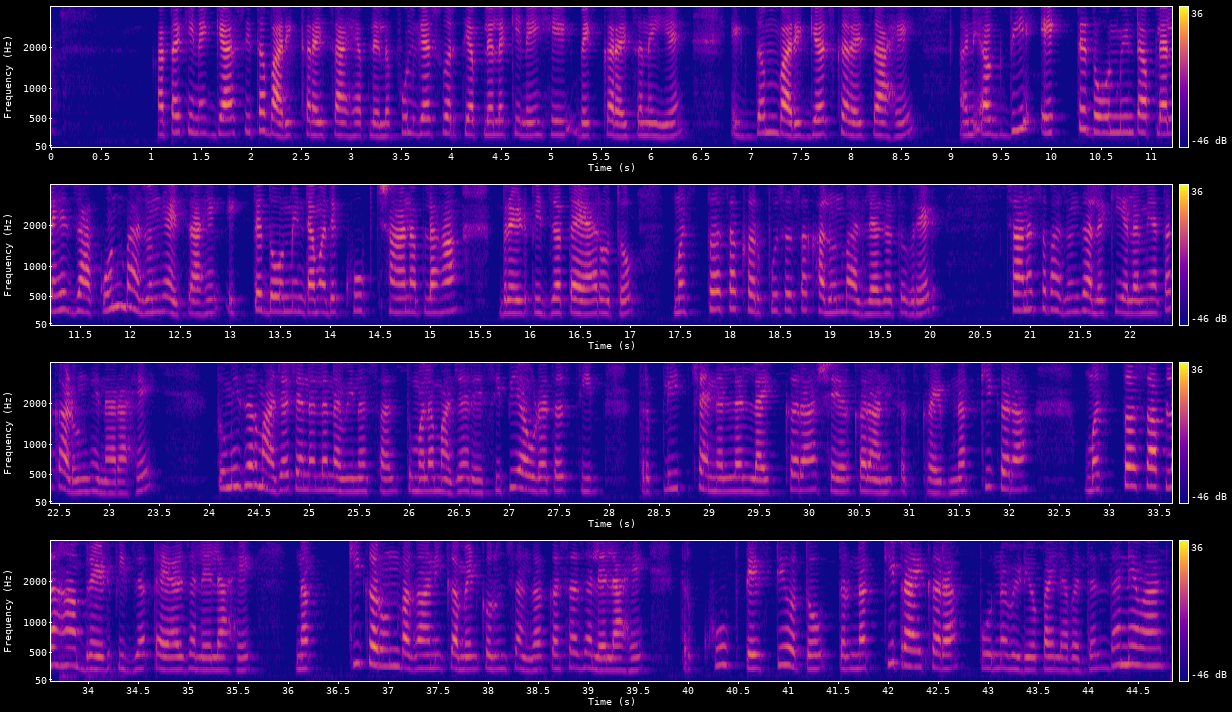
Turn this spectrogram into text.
आता की नाही गॅस इथं बारीक करायचा आहे आपल्याला. फुल गॅसवरती आपल्याला की नाही हे बेक करायचं नाही आहे एकदम बारीक गॅस करायचा आहे. आणि अगदी एक ते दोन मिनटं आपल्याला हे झाकून भाजून घ्यायचं आहे. एक ते दोन मिनटामध्ये खूप छान आपला हा ब्रेड पिझ्झा तयार होतो. मस्त असा खरपूस असा खालून भाजला जातो ब्रेड. छान असं भाजून झालं की याला मी आता काढून घेणार आहे. तुम्ही जर माझ्या चॅनलला नवीन असाल तुम्हाला माझ्या रेसिपी आवडत असतील तर प्लीज चॅनलला लाईक करा शेअर करा आणि सबस्क्राईब नक्की करा. मस्त असा आपला हा ब्रेड पिझ्झा तयार झालेला आहे. नक्की करून बघा आणि कमेंट करून सांगा कसा झालेला आहे. तर खूप टेस्टी होतो. तर नक्की ट्राय करा. पूर्ण व्हिडिओ पाहिल्याबद्दल धन्यवाद.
